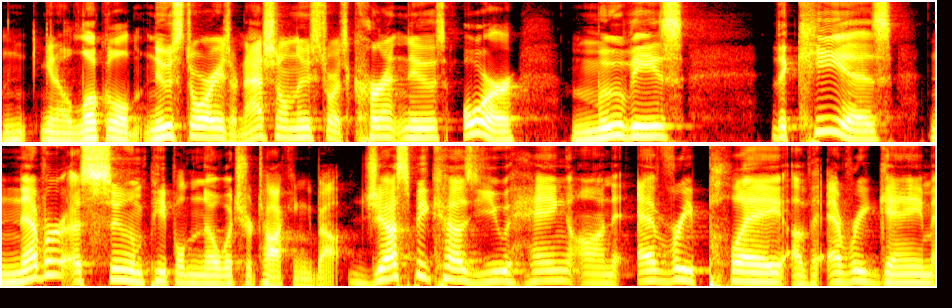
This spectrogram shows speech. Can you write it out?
you know local news stories or national news stories, current news or movies. The key is never assume people know what you're talking about. Just because you hang on every play of every game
